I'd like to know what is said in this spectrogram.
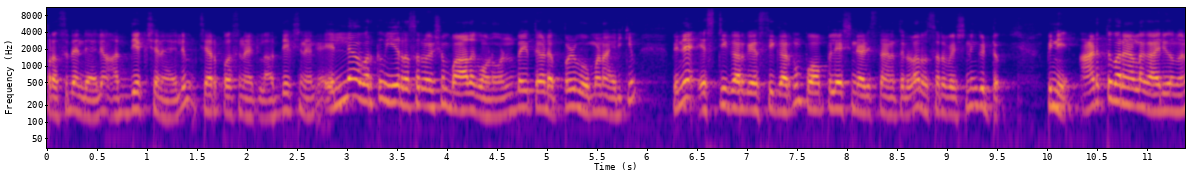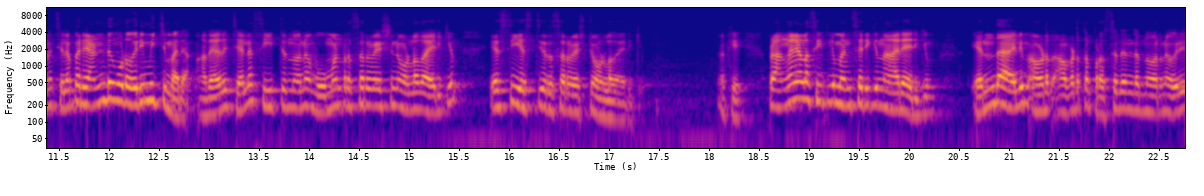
പ്രസിഡന്റ് ആയാലും അധ്യക്ഷനായാലും ചെയർപേഴ്സൺ ആയിട്ടുള്ള അധ്യക്ഷനായാലും എല്ലാവർക്കും ഈ റിസർവേഷൻ ബാധകമാണ്. വൺ ബൈ തേർഡ് എപ്പോഴും വുമൺ ആയിരിക്കും. പിന്നെ എസ് ടിക്കാർക്കും എസ് സിക്കാർക്കും പോപ്പുലേഷന്റെ അടിസ്ഥാനത്തിലുള്ള റിസർവേഷനും കിട്ടും. പിന്നെ അടുത്ത് പറയാനുള്ള കാര്യം എന്ന് പറഞ്ഞാൽ ചിലപ്പോൾ രണ്ടും കൂടെ ഒരുമിച്ച് വരാം. അതായത് ചില സീറ്റ് എന്ന് പറഞ്ഞാൽ വുമൺ റിസർവേഷനും ഉള്ളതായിരിക്കും എസ് സി എസ് ടി റിസർവേഷനും ഉള്ളതായിരിക്കും. ഓക്കെ അപ്പോൾ അങ്ങനെയുള്ള സീറ്റിൽ മത്സരിക്കുന്ന ആരായിരിക്കും? എന്തായാലും അവിടെ അവിടുത്തെ പ്രസിഡന്റ് എന്ന് പറഞ്ഞ ഒരു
